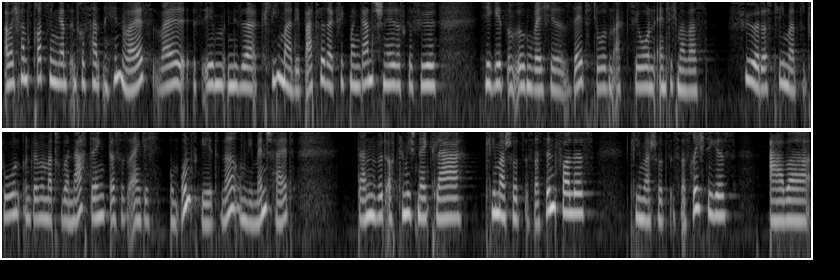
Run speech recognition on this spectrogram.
aber ich fand es trotzdem einen ganz interessanten Hinweis, weil es eben in dieser Klimadebatte, da kriegt man ganz schnell das Gefühl, hier geht es um irgendwelche selbstlosen Aktionen, endlich mal was für das Klima zu tun. Und wenn man mal drüber nachdenkt, dass es eigentlich um uns geht, ne, um die Menschheit, dann wird auch ziemlich schnell klar, Klimaschutz ist was Sinnvolles, Klimaschutz ist was Richtiges. Aber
